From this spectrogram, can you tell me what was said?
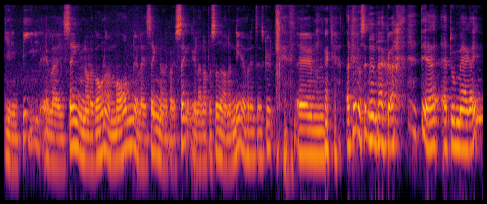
i din bil, eller i sengen, når du vågner om morgenen, eller i sengen, når du går i seng, eller når du sidder under ned for den sags skyld. øhm, og det du simpelthen bare gør, det er, at du mærker ind,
